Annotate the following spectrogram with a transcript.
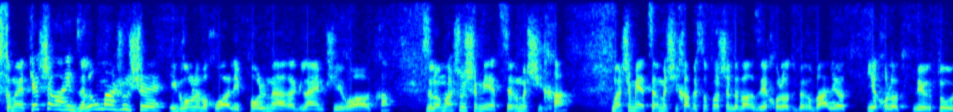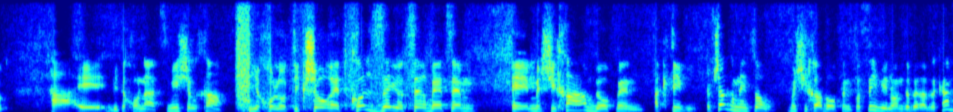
זאת אומרת, קשר עין זה לא משהו שיגרום לבחורה ליפול מהרגליים כשהיא רואה אותך, זה לא משהו שמייצר משיכה, מה שמייצר משיכה בסופו של דבר זה יכולות ורבליות, יכולות פלירטוט, הביטחון העצמי שלך, יכולות תקשורת, כל זה יוצר בעצם אה, משיכה באופן אקטיבי. אפשר גם ליצור משיכה באופן פסיבי, לא נדבר על זה כאן,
